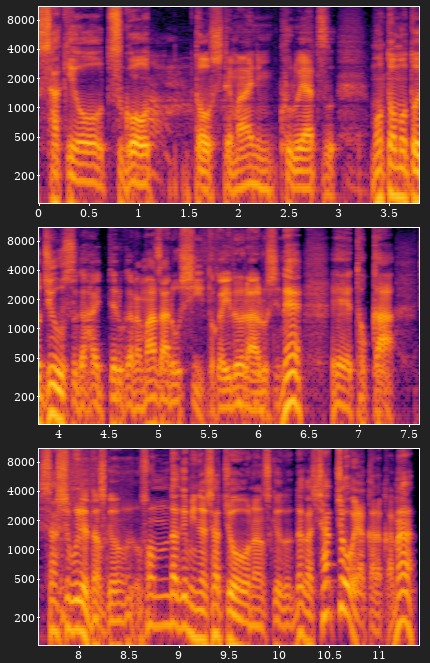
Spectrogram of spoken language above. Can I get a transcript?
酒を継ごうとして前に来るやつ。もともとジュースが入ってるから混ざるし、とかいろいろあるしね。えーとか、久しぶりやったんですけど、そんだけみんな社長なんですけど、だから社長やからかな。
